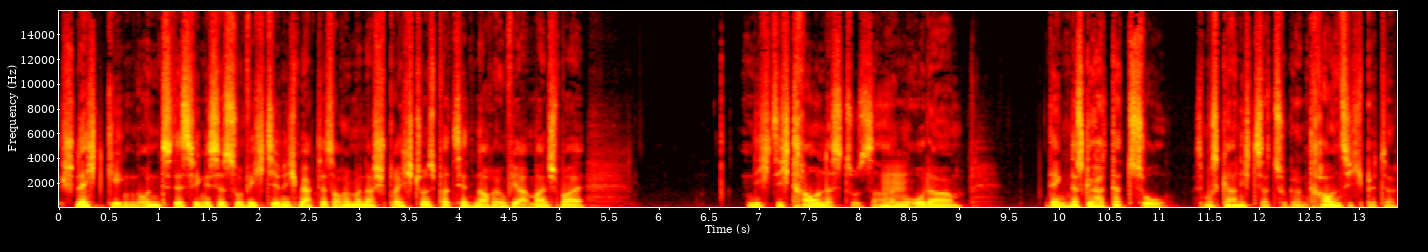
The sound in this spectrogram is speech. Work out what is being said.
schlecht ging. Und deswegen ist es so wichtig, und ich merke das auch in meiner Sprechstunde, dass Patienten auch irgendwie manchmal nicht sich trauen, das zu sagen mhm. oder denken, das gehört dazu. Es muss gar nichts dazu gehören. Trauen sich bitte,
